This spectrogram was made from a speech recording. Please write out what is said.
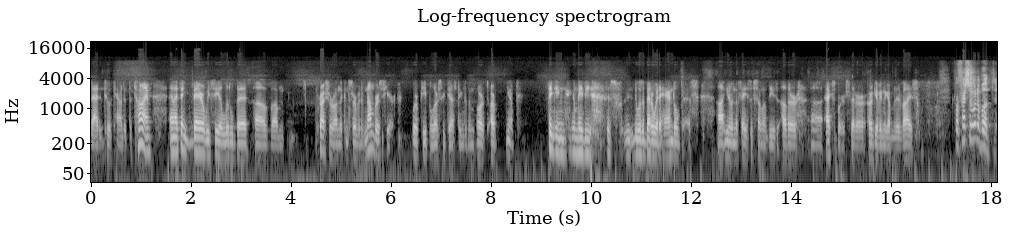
that into account at the time? And I think there we see a little bit of um, pressure on the conservative numbers here, where people are suggesting to them, or are, you know, thinking you know, maybe this, there was a better way to handle this, uh, you know, in the face of some of these other uh, experts that are, are giving the government advice. Professor, what about uh,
